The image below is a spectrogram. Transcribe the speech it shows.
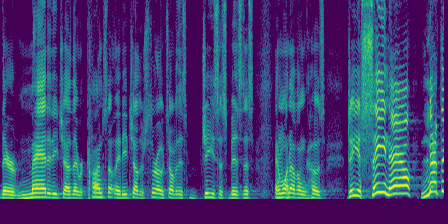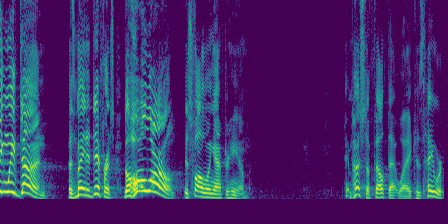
they're mad at each other. They were constantly at each other's throats over this Jesus business. And one of them goes, Do you see now? Nothing we've done has made a difference. The whole world is following after him. It must have felt that way because they were,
